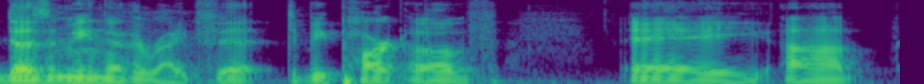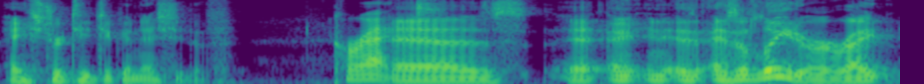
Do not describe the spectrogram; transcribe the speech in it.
doesn't mean they're the right fit to be part of a uh, a strategic initiative. correct. as as a leader, right?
